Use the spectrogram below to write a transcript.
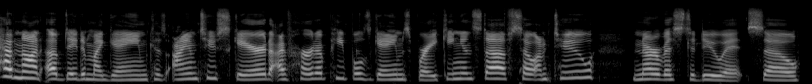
have not updated my game because I am too scared. I've heard of people's games breaking and stuff, so I'm too nervous to do it. So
